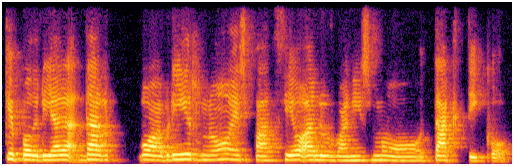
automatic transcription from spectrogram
que podría dar o abrir ¿no? espacio al urbanismo táctico.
